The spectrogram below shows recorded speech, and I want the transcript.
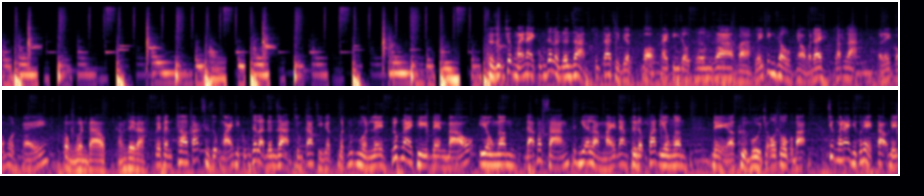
Sử dụng chiếc máy này cũng rất là đơn giản. Chúng ta chỉ việc bỏ khay tinh dầu thơm ra và lấy tinh dầu nhỏ vào đây Lắp lại. Ở đây có một cái cổng nguồn vào, cắm dây vào. Về phần thao tác sử dụng máy thì cũng rất là đơn giản. Chúng ta chỉ việc bật nút nguồn lên. Lúc này thì đèn báo ion ngâm đã phát sáng Tức nghĩa là máy đang tự động phát ion ngâm để ờ, khử mùi cho ô tô của bạn. Chiếc máy này thì có thể tạo đến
